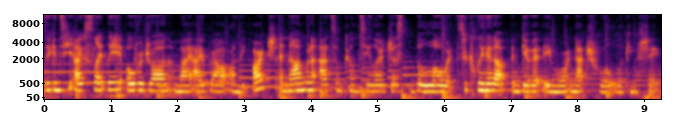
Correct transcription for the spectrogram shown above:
As you can see, I've slightly overdrawn my eyebrow on the arch and now I'm going to add some concealer just below it to clean it up and give it a more natural looking shape.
